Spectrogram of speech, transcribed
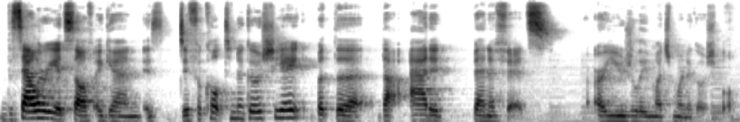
The salary itself, again, is difficult to negotiate, but the, the added benefits are usually much more negotiable.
